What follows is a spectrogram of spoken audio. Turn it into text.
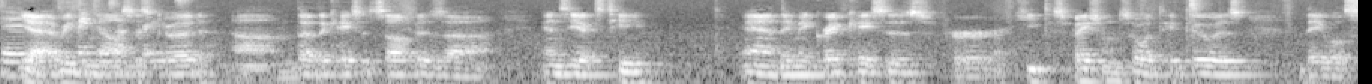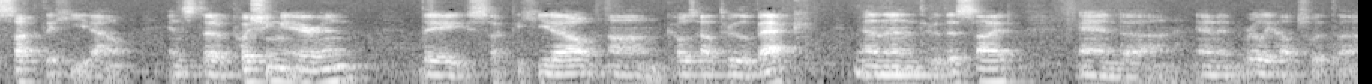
to Yeah, make everything those else is upgrades. good. Um, the, the case itself is, uh, NZXT, and they make great cases for heat dissipation, so what they do is they will suck the heat out. Instead of pushing air in, they suck the heat out, um, goes out through the back and then through this side. And, uh, and it really helps with, uh,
